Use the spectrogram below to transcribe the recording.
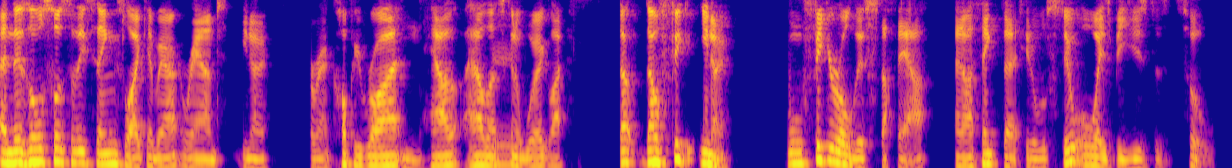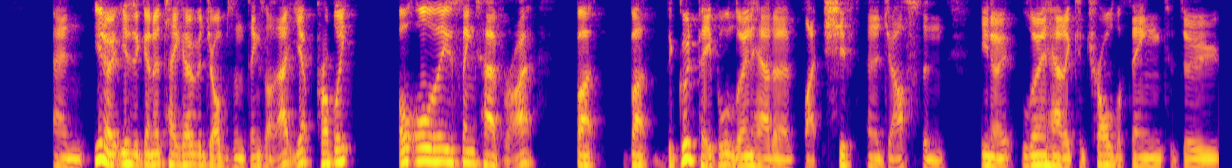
and there's all sorts of these things like around, you know, around copyright and how how that's mm. going to work. Like they'll, they'll figure, you know, we'll figure all this stuff out, and I think that it will still always be used as a tool. And you know, is it going to take over jobs and things like that? Yep, probably. All, all of these things have right, but but the good people learn how to like shift and adjust and you know learn how to control the thing to do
